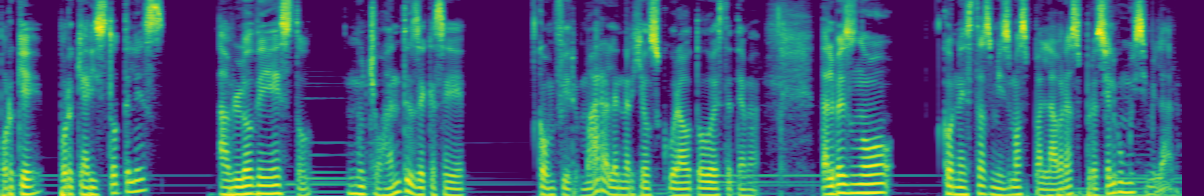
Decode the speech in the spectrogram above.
¿Por qué? Porque Aristóteles habló de esto mucho antes de que se confirmara la energía oscura o todo este tema. Tal vez no con estas mismas palabras, pero sí algo muy similar.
